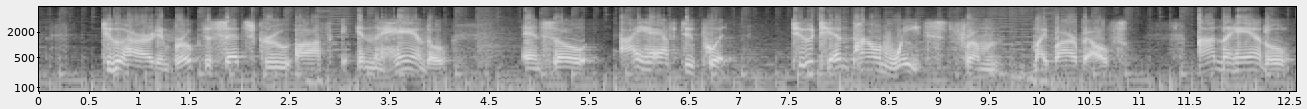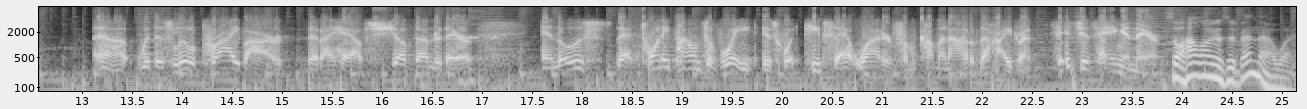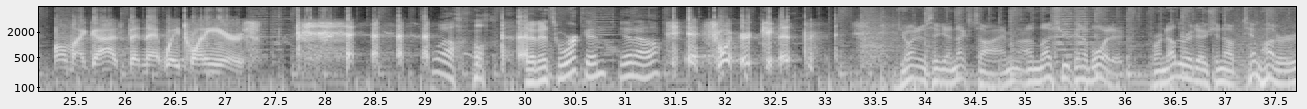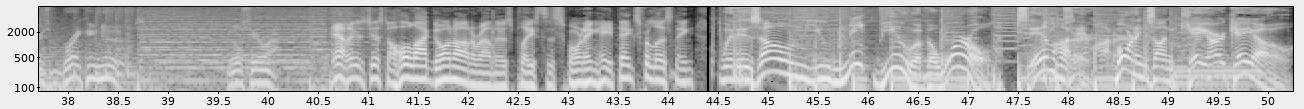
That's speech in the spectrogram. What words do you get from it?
too hard and broke the set screw off in the handle. And so I have to put two 10 pound weights from my barbells on the handle uh, with this little pry bar that I have shoved under there. And those that 20 pounds of weight is what keeps that water from coming out of the hydrant. It's just hanging there. So, how long has it been that way? Oh my God, it's been that way 20 years. Well, then it's working, you know. It's working. Join us again next time, unless you can avoid it, for another edition of Tim Hunter's Breaking News. We'll see you around. Yeah, there's just a whole lot going on around this place this morning. Hey, thanks for listening. With his own unique view of the world, Tim Hunter. Mornings on KRKO.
